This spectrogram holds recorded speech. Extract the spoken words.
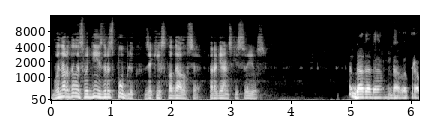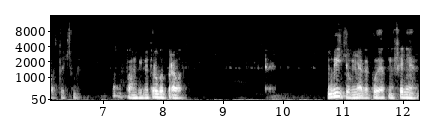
Ви народились в одній із республік, з яких складався Радянський Союз. Да-да-да, да, вы правы, точно. Пан Дмитро, вы правы. Ну, видите, у меня какое отношение.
